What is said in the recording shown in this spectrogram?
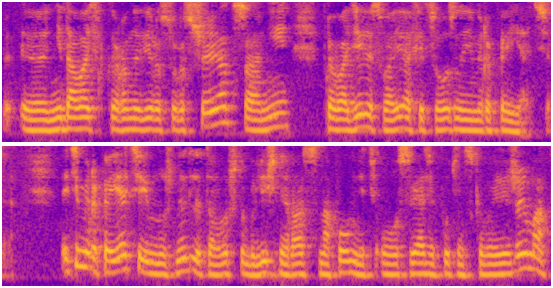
э, не давать коронавирусу расширяться, они проводили свои официозные мероприятия. Эти мероприятия им нужны для того, чтобы лишний раз напомнить о связи путинского режима,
